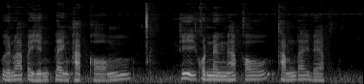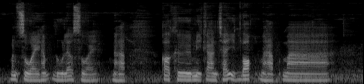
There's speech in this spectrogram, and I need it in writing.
เปิดว่าไปเห็นแปลงผักของพี่คนหนึ่งนะครับเขาทำได้แบบมันสวยครับ ดูแล้วสวยนะครับ ก็คือมีการใช้อิฐบล็อกนะครับมาผ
